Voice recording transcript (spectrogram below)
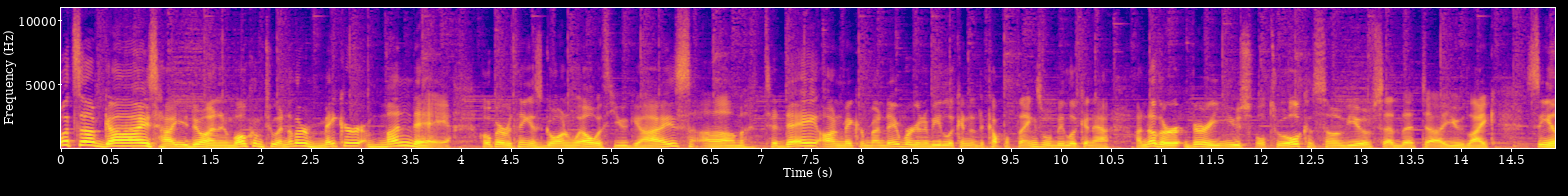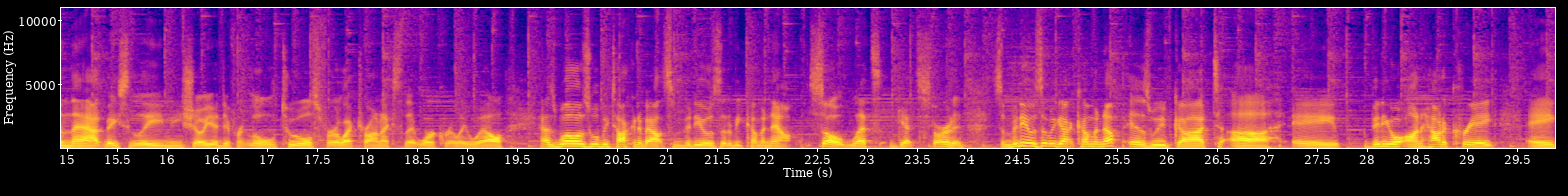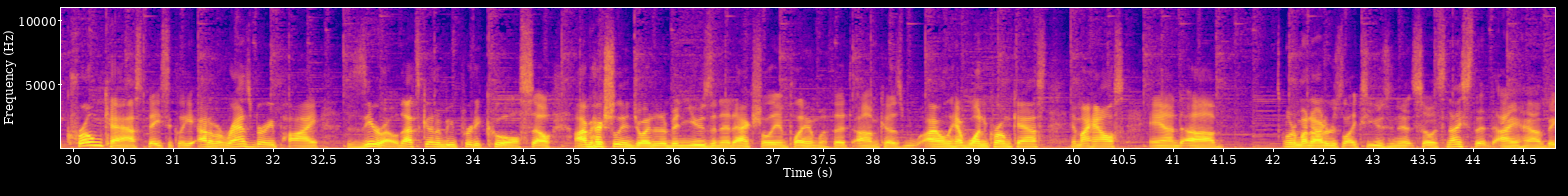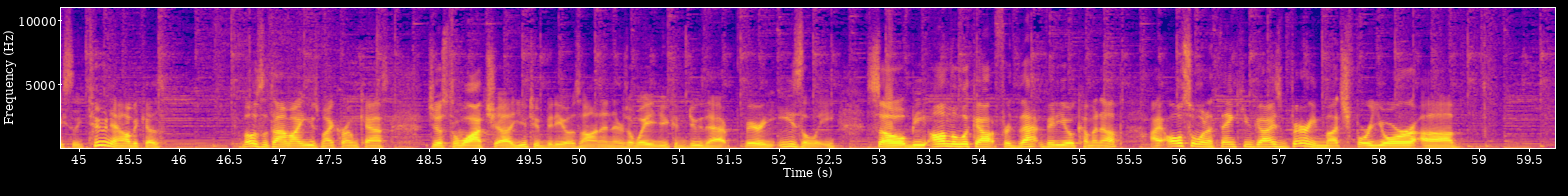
What's up guys? How you doing? And welcome to another Maker Monday. Hope everything is going well with you guys. Um, today on Maker Monday, we're going to be looking at a couple things. We'll be looking at another very useful tool because some of you have said that uh, you like seeing that. Basically, me show you different little tools for electronics that work really well as well as we'll be talking about some videos that'll be coming out. So let's get started. Some videos that we got coming up is we've got uh, a video on how to create a Chromecast basically out of a Raspberry Pi Zero. That's going to be pretty cool. So I've actually enjoyed it. I've been using it actually and playing with it because um, I only have one Chromecast in my house and uh, one of my daughters likes using it. So it's nice that I have basically two now because most of the time I use my Chromecast just to watch uh, YouTube videos on and there's a way you can do that very easily. So be on the lookout for that video coming up. I also want to thank you guys very much for your uh,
